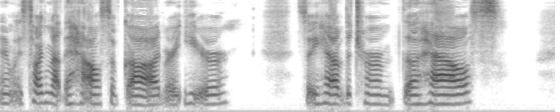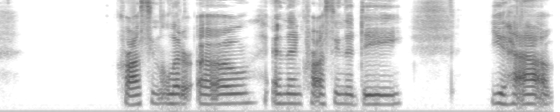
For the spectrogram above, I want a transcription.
and it's talking about the house of God right here. So you have the term the house, crossing the letter O, and then crossing the D. You have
